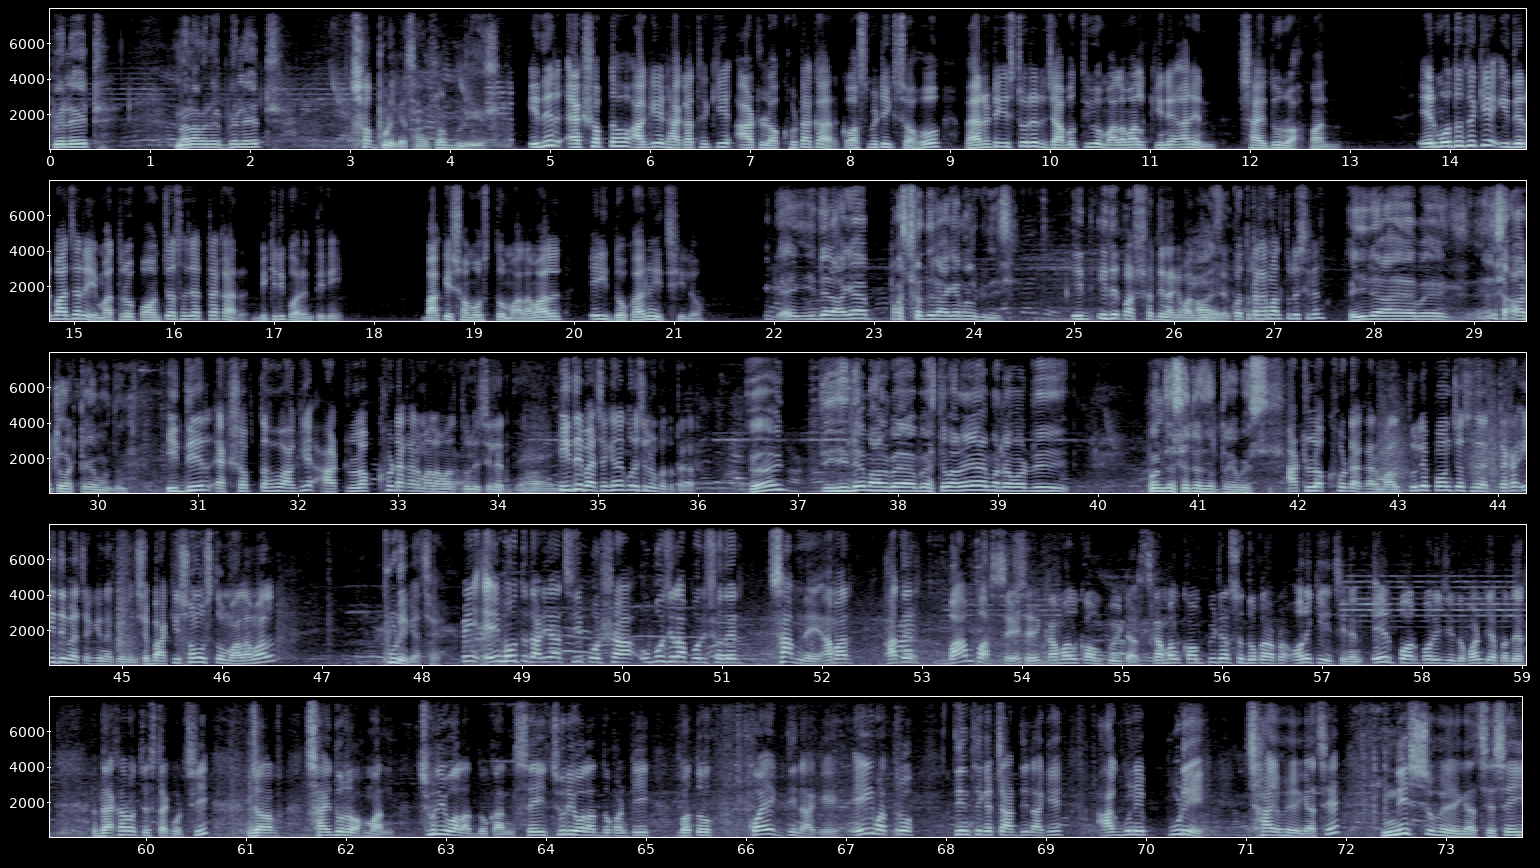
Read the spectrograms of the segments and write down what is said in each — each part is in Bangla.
প্লেট মেলামেনের প্লেট। সব পুড়ে গেছে। হ্যাঁ সব পুড়ে গেছে। এদের এক সপ্তাহ আগে ঢাকা থেকে আট লক্ষ টাকার কসমেটিক সহ ভ্যারাইটি স্টোরের যাবতীয় মালামাল কিনে আনেন সাইদুর রহমান। এর মধ্য থেকে ঈদের বাজারে মাত্র পঞ্চাশ হাজার টাকার বিক্রি করেন তিনি। বাকি সমস্ত মালামাল এই দোকানেই ছিল। ঈদের আগে পাঁচ সাত দিন আগে মাল কিনেছি। ঈদ ঈদের পাঁচ সাত দিন আগে মাল হ্যাঁ। তুলেছেন কত টাকার মাল তুলেছিলেন? ঈদের আট লাখ টাকার মতন। ঈদের এক সপ্তাহ আগে আট লক্ষ টাকার মালামাল তুলেছিলেন। হ্যাঁ। ঈদে বেচা কেনা করেছিলেন কত টাকার? ঈদে মাল বেচতে পারে মোটামুটি পঞ্চাশ হাজার টাকা বেশি আট লক্ষ টাকার মাল তুলে পঞ্চাশ হাজার টাকা ঈদে বেচা কেনা করেছে। বাকি সমস্ত মালামাল পুড়ে গেছে। আমি এই মুহূর্তে দাঁড়িয়ে আছি পোরশা উপজেলা পরিষদের সামনে। আমার হাতের বাম পাশে কামাল কম্পিউটার্স। কামাল কম্পিউটার্সের দোকান আপনারা অনেকেই চিনেন। এর পরপরই যে দোকানটি আপনাদের দেখানোর চেষ্টা করছি, জনাব সাইদুর রহমান, চুরিওয়ালার দোকান। সেই চুরিওয়ালার দোকানটি গত কয়েকদিন আগে এই মাত্র তিন থেকে চার দিন আগে আগুনে পুড়ে ছাই হয়ে গেছে, নিঃস্ব হয়ে গেছে। সেই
